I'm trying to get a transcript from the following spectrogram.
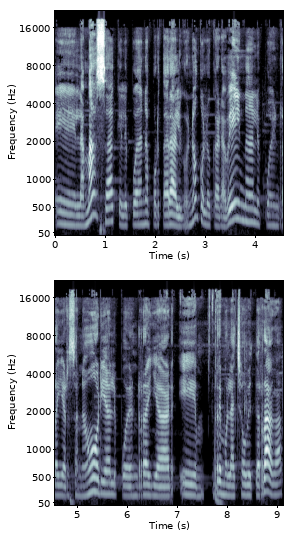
eh, la masa, que le puedan aportar algo, ¿no? Colocar avena, le pueden rayar zanahoria, le pueden rayar eh, remolacha o beterraga.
